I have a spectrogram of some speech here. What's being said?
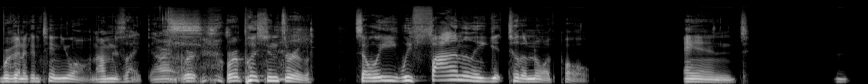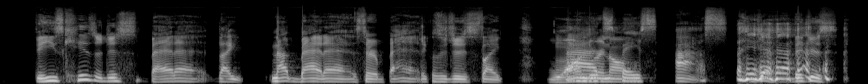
we're gonna continue on. I'm just like, all right, we're we're pushing through. So we we finally get to the North Pole. And these kids are just badass like not badass, they're bad because they're just like wandering Bad off space ass. yeah, they just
